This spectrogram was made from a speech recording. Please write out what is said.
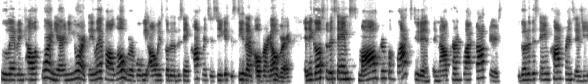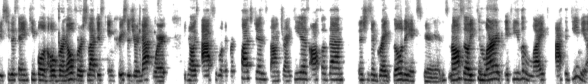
who live in California or New York. They live all over, but we always go to the same conferences. So you get to see them over and over. And it goes for the same small group of Black students and now current Black doctors. You go to the same conferences, you see the same people and over and over. So that just increases your network. You can always ask people different questions, bounce your ideas off of them. It's just a great building experience. And also, you can learn if you even like academia.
